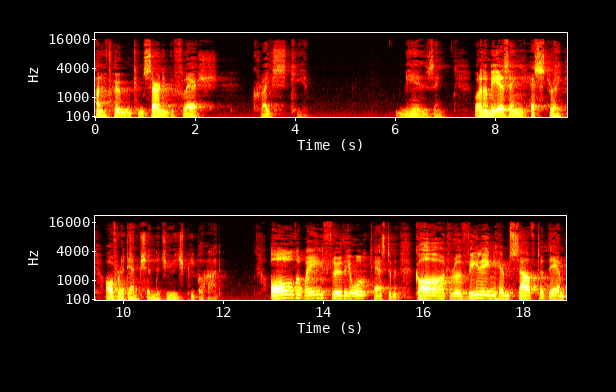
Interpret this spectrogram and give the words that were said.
And of whom concerning the flesh Christ came. Amazing. What an amazing history of redemption the Jewish people had. All the way through the Old Testament, God revealing himself to them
